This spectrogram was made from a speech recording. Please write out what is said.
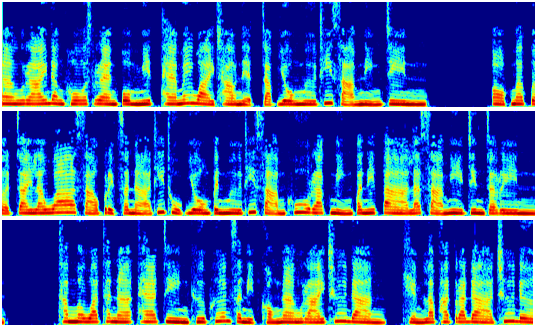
นางร้ายดังโพสแรงปมมิตรแท้ไม่ไหวชาวเน็ตจับโยงมือที่สามหนิงจิน ออกมาเปิดใจแล้วว่าสาวปริศนาที่ถูกโยงเป็นมือที่สามคู่รักหนิงปณิตาและสามีจินจริน ธรรมวัฒนะแท้จริงคือเพื่อนสนิทของนางร้ายชื่อดัง เข็มละพัตรดาชื่อเดิ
